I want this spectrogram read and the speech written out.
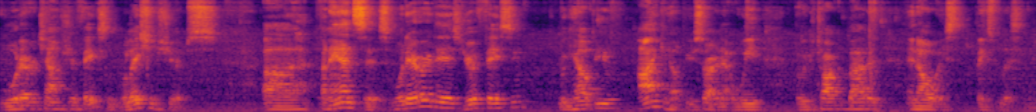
whatever challenge you're facing, relationships, uh, finances, whatever it is you're facing. We can help you. I can help you. Sorry, not we, we can talk about it. And always, thanks for listening.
